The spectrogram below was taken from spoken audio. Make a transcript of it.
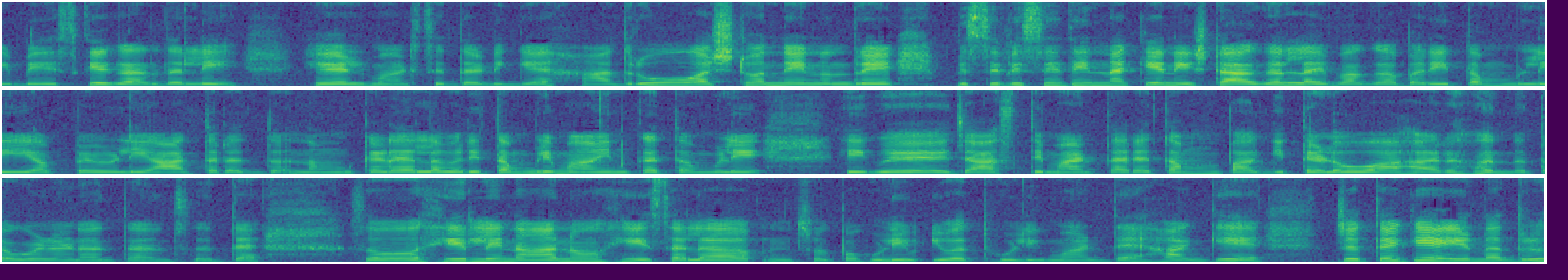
ಈ ಬೇಸಿಗೆಗಾಲದಲ್ಲಿ ಹೇಳಿ ಮಾಡಿಸಿದ್ದ ಅಡುಗೆ. ಆದರೂ ಅಷ್ಟೊಂದೇನಂದರೆ ಬಿಸಿ ಬಿಸಿ ತಿನ್ನೋಕ್ಕೇನು ಇಷ್ಟ ಆಗಲ್ಲ ಇವಾಗ. ಬರೀ ತಂಬುಳಿ ಅಪ್ಪೆ ಹುಳಿ ಆ ಥರದ್ದು. ನಮ್ಮ ಕಡೆ ಎಲ್ಲ ಬರೀ ತಂಬುಳಿ, ಮಾವಿನಕಾಯಿ ತಂಬುಳಿ ಹೀಗೆ ಜಾಸ್ತಿ ಮಾಡ್ತಾರೆ. ತಂಪಾಗಿ, ತೆಳುವ ಆಹಾರವನ್ನು ತಗೊಳ್ಳೋಣ ಅಂತ ಅನಿಸುತ್ತೆ. ಸೊ ಇರಲಿ, ನಾನು ಈ ಸಲ ಸ್ವಲ್ಪ ಹುಳಿ, ಇವತ್ತು ಹುಳಿ ಮಾಡಿದೆ. ಹಾಗೆ ಜೊತೆಗೆ ಏನಾದರೂ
